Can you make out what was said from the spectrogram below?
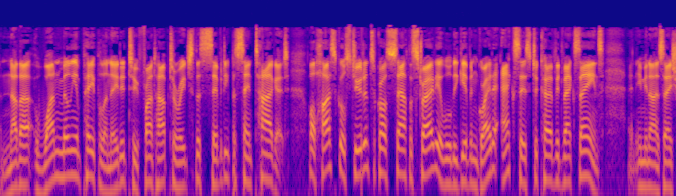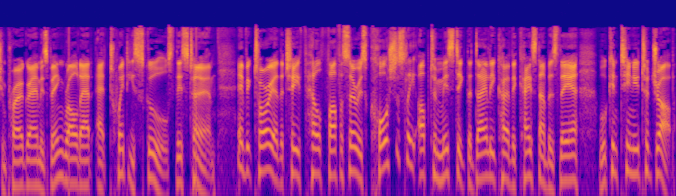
Another 1 million people are needed to front up to reach the 70% target. While high school students across South Australia will be given greater access to COVID vaccines. An immunisation program is being rolled out at 20 schools this term. In Victoria, the Chief Health Officer is cautiously optimistic the daily COVID case numbers there will continue to drop.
